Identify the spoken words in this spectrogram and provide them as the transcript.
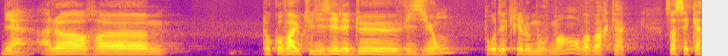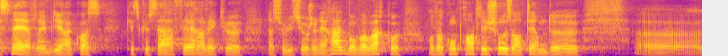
Bien, alors, euh, donc on va utiliser les deux visions pour décrire le mouvement. On va voir que ça c'est Kastner. Vous allez me dire à quoi, qu'est-ce que ça a à faire avec la solution générale? Bon, on va voir qu'on va comprendre les choses en termes de, euh,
